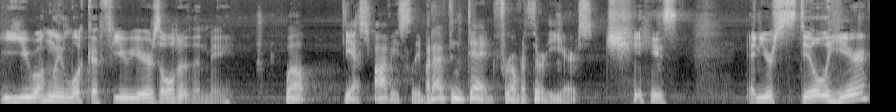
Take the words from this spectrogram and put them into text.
You only look a few years older than me. Well, yes, obviously, but I've been dead for over 30 years. Jeez. And you're still here?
